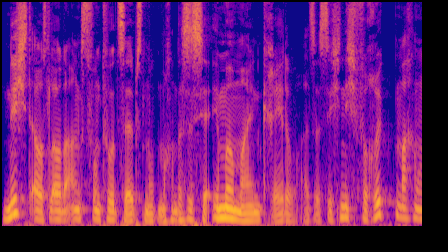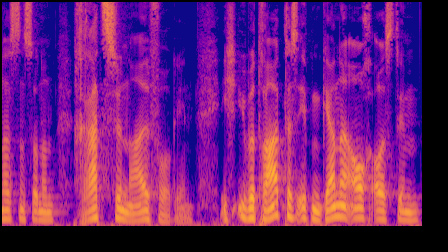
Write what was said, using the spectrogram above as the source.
nicht aus lauter Angst vom Tod Selbstmord machen. Das ist ja immer mein Credo. Also sich nicht verrückt machen lassen, sondern rational vorgehen. Ich übertrage das eben gerne auch aus dem,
